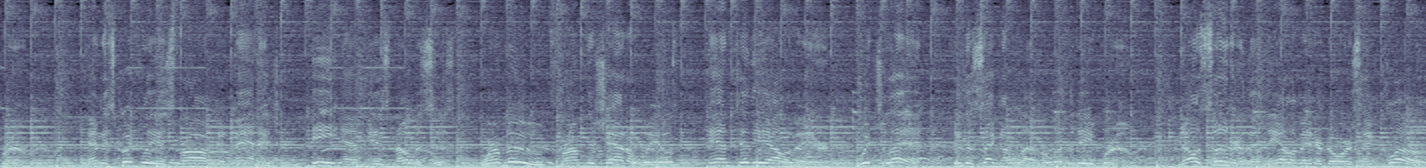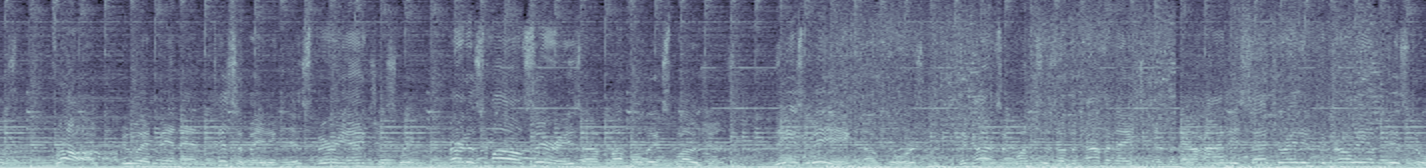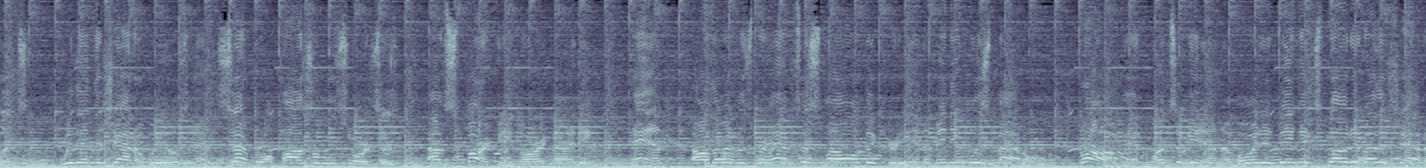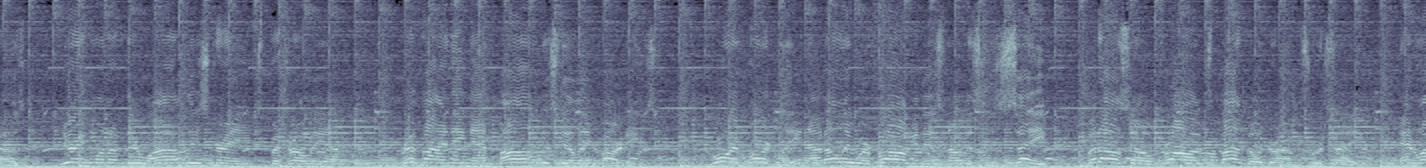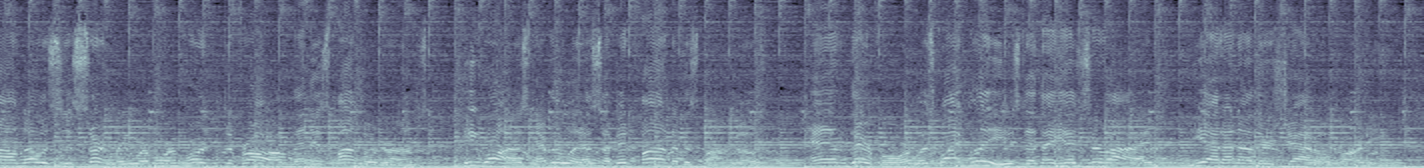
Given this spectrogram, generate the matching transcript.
room. And as quickly as Phrog could manage, he and his novices were moved from the shadow wheels into the elevator, which led to the second level of the deep room. No sooner than the elevator doors had closed, Phrog, who had been anticipating this very anxiously, heard a small series of muffled explosions. These being, of course, the consequences of the combination of the now highly saturated petroleum distillates within the shadow wheels and several possible sources of sparking or igniting. And, although it was perhaps a small victory in a meaningless battle, Phrog had once again avoided being exploded by the shadows during one of their wildly strange petroleum refining and bomb distilling parties. More importantly, not only were Phrog and his novices safe, but also Phrog's bongo drums were safe. And while novices certainly were more important to Phrog than his bongo drums, he was nevertheless a bit fond of his bongos, and therefore was quite pleased that they had survived yet another shadow party.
